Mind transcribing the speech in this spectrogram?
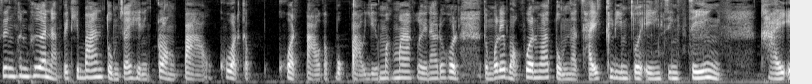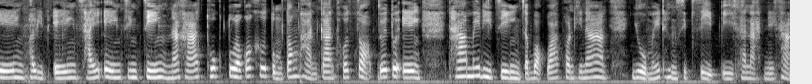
ซึ่งเพื่อนๆน่ะไปที่บ้านตุ่มจะเห็นกล่องเปล่า ขวดกับ ขวดเปล่ากับปุกเปล่าเยอะมากๆเลยนะทุกคนตุ่มก็เลยบอกเพื่อนว่าตุ่มน่ะใช้ครีมตัวเองจริง ๆ ขายเองผลิตเองใช้เองจริง ๆนะคะ ทุกตัวก็คือตุ่มต้องผ่านการทดสอบด้วยตัวเอง ถ้าไม่ดีจริง จะบอกว่าพรทิน่าอยู่ไม่ถึง 14 ปีขนาดนี้ค่ะ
